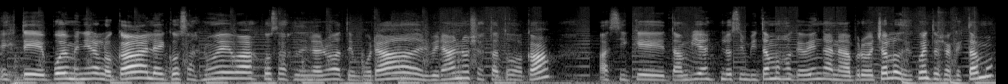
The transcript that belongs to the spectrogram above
este, pueden venir al local, hay cosas nuevas, cosas de la nueva temporada, del verano, ya está todo acá. Así que también los invitamos a que vengan a aprovechar los descuentos ya que estamos.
